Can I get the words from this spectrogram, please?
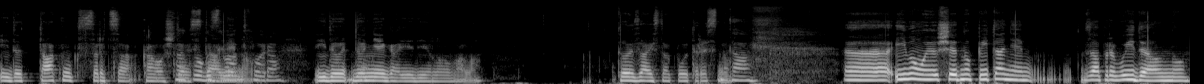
i do takvog srca kao što je Staljino. I do, do njega je djelovala. To je zaista potresno. Da. E, imamo još jedno pitanje, zapravo idealno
